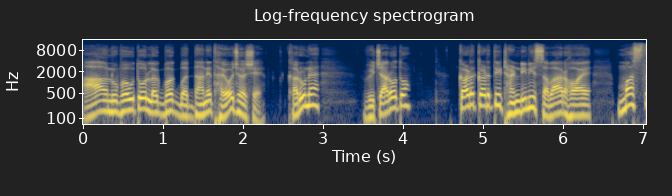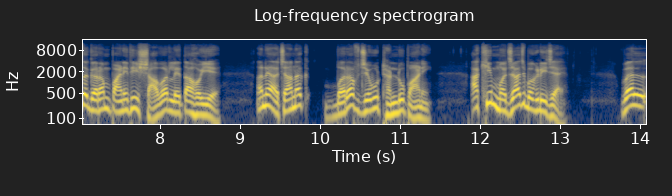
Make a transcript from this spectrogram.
આ અનુભવ તો લગભગ બધાને થયો જ હશે. ખરું ને? વિચારો તો. કડકડતી ઠંડીની સવાર હોય મસ્ત ગરમ પાણીથી શાવર લેતા હોઈએ અને અચાનક બરફ જેવું ઠંડુ પાણી. આખી મજા જ બગડી જાય. વેલ,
